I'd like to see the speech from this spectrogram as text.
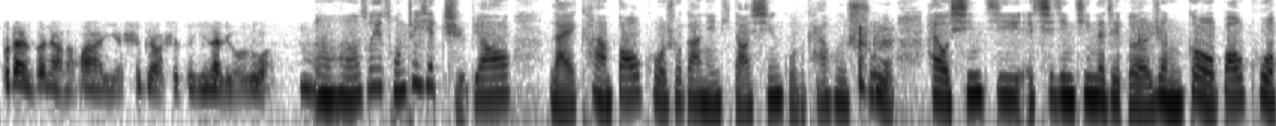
不断增长的话，也是表示资金在流入。嗯哼，所以从这些指标来看，包括说刚刚您提到新股的开户数，还有新基基金金的这个认购，包括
